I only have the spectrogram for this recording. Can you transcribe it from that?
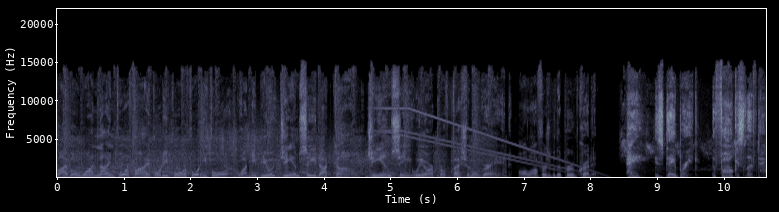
501 945 4444. GwatneyBuickGMC.com. GMC, we are professional grade. All offers with approved credit. Hey, it's daybreak. The fog is lifting.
